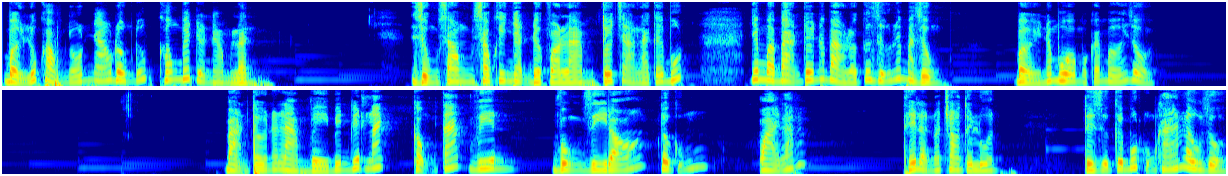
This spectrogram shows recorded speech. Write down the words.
Bởi lúc học nhốn nháo đông đúc không biết được nào một lần. Dùng xong sau khi nhận được vào làm tôi trả lại cái bút. Nhưng mà bạn tôi nó bảo là cứ giữ lấy mà dùng. Bởi nó mua một cái mới rồi. Bạn tôi nó làm về bên viết lách, cộng tác viên, vùng gì đó tôi cũng hoài lắm. Thế là nó cho tôi luôn. Tôi giữ cây bút cũng khá lâu rồi,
